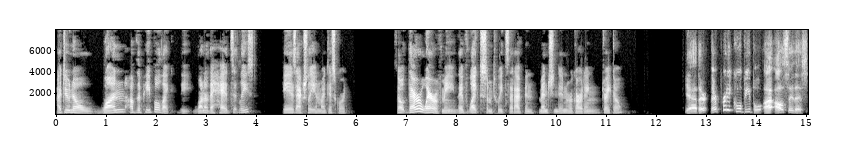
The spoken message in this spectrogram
I do know one of the people, like the one of the heads at least, is actually in my Discord. So they're aware of me. They've liked some tweets that I've been mentioned in regarding Draco. Yeah, they're they're pretty cool people. I, I'll say this.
